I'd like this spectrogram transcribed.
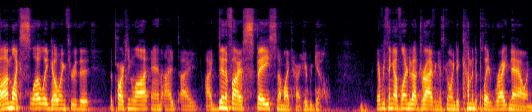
I'm like slowly going through the, the parking lot and I, I identify a space and I'm like, all right, here we go everything I've learned about driving is going to come into play right now. And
